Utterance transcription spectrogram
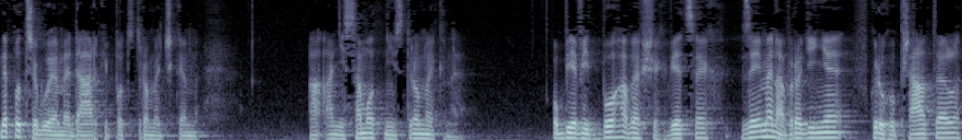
Nepotřebujeme dárky pod stromečkem a ani samotný stromek ne. Objevit Boha ve všech věcech, zejména v rodině, v kruhu přátel,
